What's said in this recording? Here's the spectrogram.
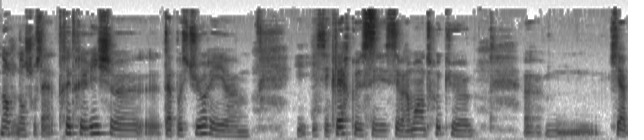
non non je trouve ça très très riche euh, ta posture et et, et c'est clair que c'est c'est vraiment un truc euh, qui a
